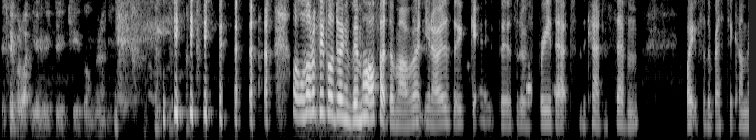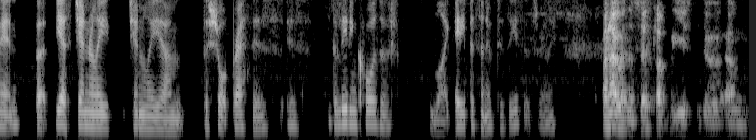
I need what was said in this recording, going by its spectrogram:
there's people like you who do qigong, don't you? well, a lot of people are doing Wim Hof at the moment. You know, as they, they sort of breathe out for the count of seven, wait for the breath to come in. But yes, generally, generally, um, the short breath is is the leading cause of like eighty percent of diseases. Really. I know in the surf club we used to do um,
